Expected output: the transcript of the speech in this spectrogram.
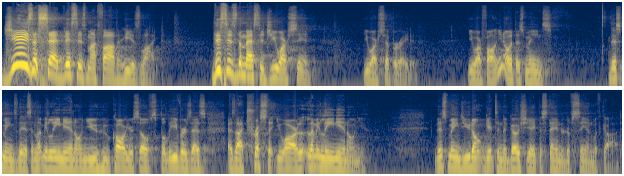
Jesus said, This is my Father, He is light. This is the message you are sin. You are separated. You are fallen. You know what this means? This means this, and let me lean in on you who call yourselves believers as, as I trust that you are. Let me lean in on you. This means you don't get to negotiate the standard of sin with God.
